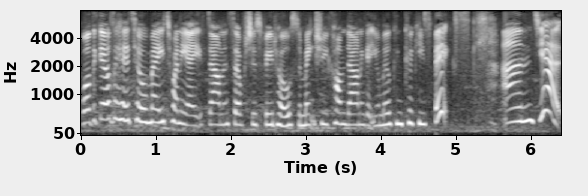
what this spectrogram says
Well, the girls are here till May 28th down in Selfridges Food Hall, so make sure you come down and get your milk and cookies fix. And yeah,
